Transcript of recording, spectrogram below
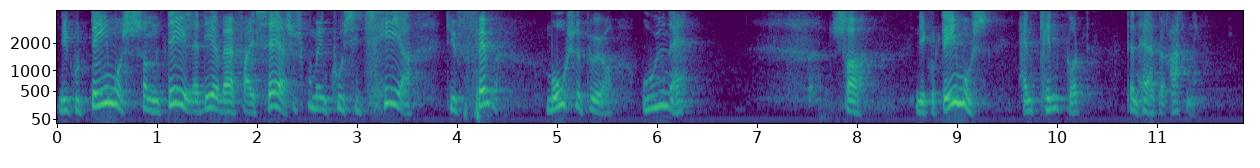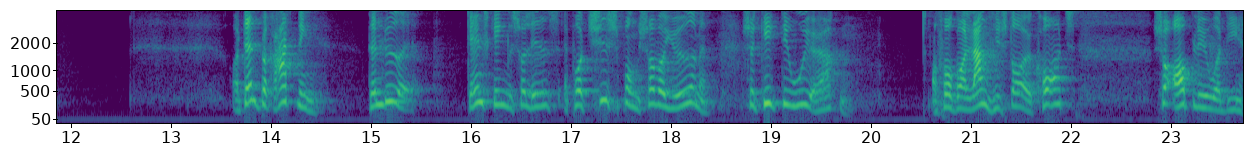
Nikodemus, som en del af det at være farisæer, så skulle man kunne citere de fem Mosebøger uden af. Så Nikodemus, han kendte godt den her beretning. Og den beretning, den lyder ganske enkelt således, at på et tidspunkt, så var jøderne, så gik de ud i ørkenen. Og for at gå en lang historie kort, så oplever de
